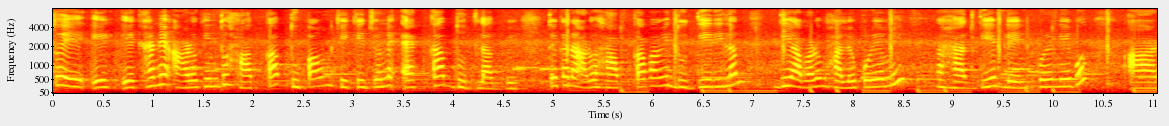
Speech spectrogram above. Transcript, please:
তো এখানে আরও কিন্তু হাফ কাপ দু পাউন্ড কেকের জন্য এক কাপ দুধ লাগবে। তো এখানে আরও হাফ কাপ আমি দুধ দিয়ে দিলাম। দিয়ে আবারও ভালো করে আমি হাত দিয়ে ব্লেন্ড করে নেব। আর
